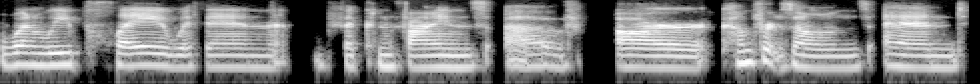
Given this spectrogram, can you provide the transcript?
when we play within the confines of our comfort zones and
